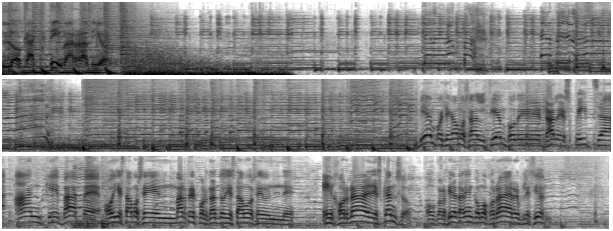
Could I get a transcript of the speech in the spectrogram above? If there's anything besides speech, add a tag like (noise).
Locactiva Radio. Bien, pues llegamos al tiempo de Dales Pizza and Kebab. Hoy estamos en martes, por tanto, hoy estamos en, en jornada de descanso, o conocida también como jornada de reflexión.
